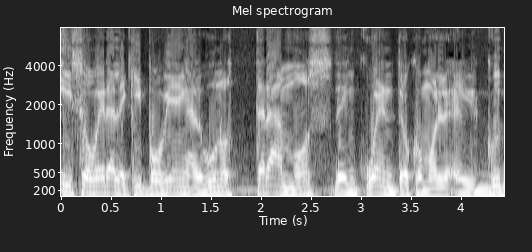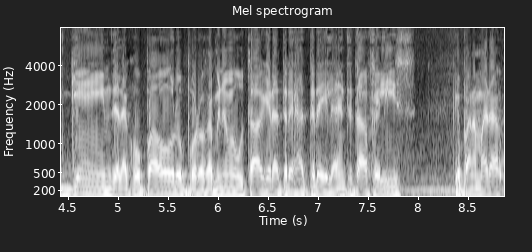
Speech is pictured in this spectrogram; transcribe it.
Hizo ver al equipo bien algunos tramos de encuentros, como el, el good game de la Copa Oro, porque a mí no me gustaba que era 3 a 3 y la gente estaba feliz, que Panamá era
